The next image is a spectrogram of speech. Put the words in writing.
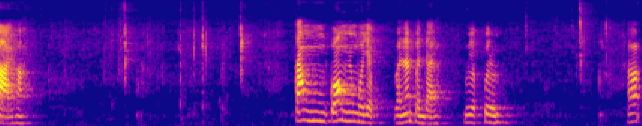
หลายค่ะ ตั้งมุมกล้องยังบ่อยากวันนั้นเป็นใดบ่อยากเปิมครับ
